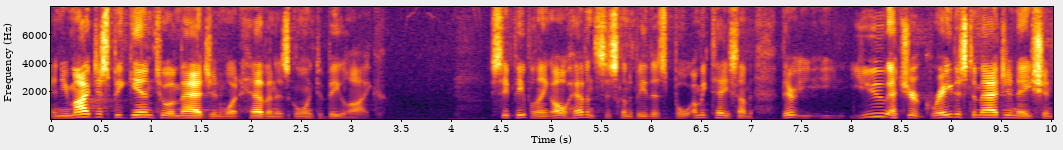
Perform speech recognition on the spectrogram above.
And you might just begin to imagine what heaven is going to be like. See, people think, oh, heaven's just going to be this. Bo-. Let me tell you something. There, you, at your greatest imagination,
